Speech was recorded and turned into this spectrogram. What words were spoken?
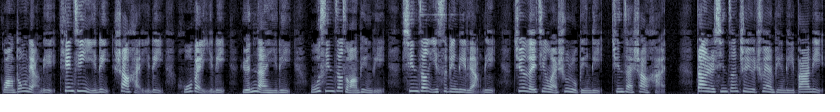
广东两例，天津一例，上海一例，湖北一例，云南一例，无新增死亡病例，新增疑似病例两例，均为境外输入病例，均在上海。当日新增治愈出院病例八例，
